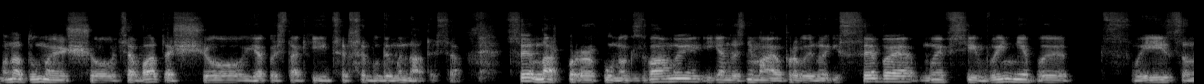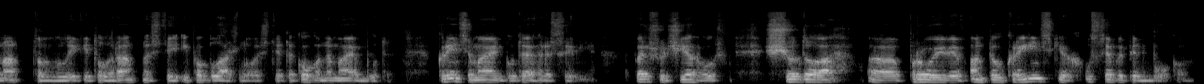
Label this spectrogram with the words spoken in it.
вона думає, що ця вата, що якось так їй це все буде минатися. Це наш прорахунок з вами. Я не знімаю провину із себе. Ми всі винні в своїй занадто великій толерантності і поблажливості. Такого не має бути. Українці мають бути агресивні. В першу чергу щодо е, проявів антиукраїнських у себе під боком.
